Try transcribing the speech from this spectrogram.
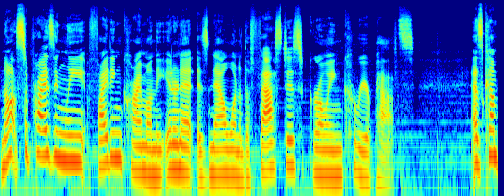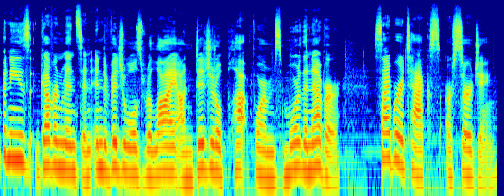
Not surprisingly, fighting crime on the internet is now one of the fastest growing career paths. As companies, governments, and individuals rely on digital platforms more than ever, cyber attacks are surging.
